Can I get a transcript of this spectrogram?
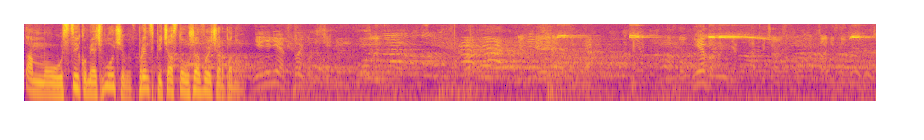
Там у стійку м'яч влучив. В принципі, часто вже вичерпано. Не-не-не, в стойку. Небо. Як відповідаю, там, там задню стойку.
